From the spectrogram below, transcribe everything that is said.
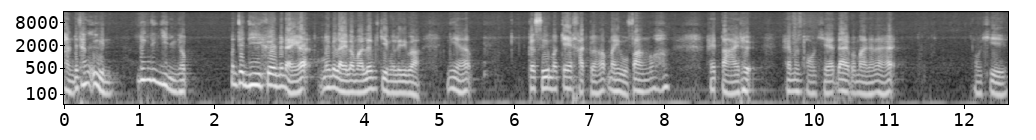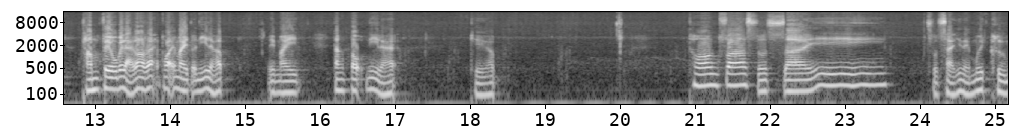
หันไปทางอื่นแม่ได้ยินครับ มันจะดีเกินไปไหนครับไม่เป็นไรเรามาเริ่มเกมกันเลยดีกว่า เนี่ยครับก็ซื้อมาแก้ขัดก่อนครับไมค์หูฟังก็ให้ตายเถอะ ให้มันพอแคสได้ประมาณนั้นนะฮะโอเคทำเฟลไปหลายรอบแล้วเพราะไอ้ไม้ตัวนี้แหละครับไอ้ไม้ตั้งโต๊ะนี่แหละฮะโอเคครับ ท้องฟ้าสดใส สดใสที่ไหนมืดครึ้ม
